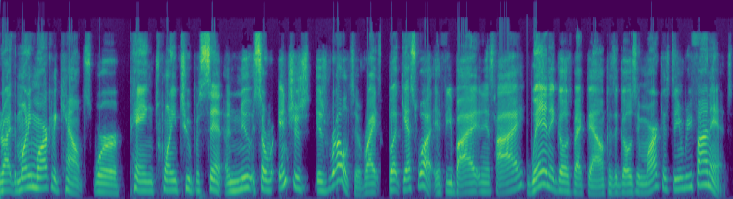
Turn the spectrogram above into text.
Right. The money market accounts were paying 22% a new so interest is relative, right? But guess what? If you buy it and it's high, when it goes back down because it goes in markets, then you refinance,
